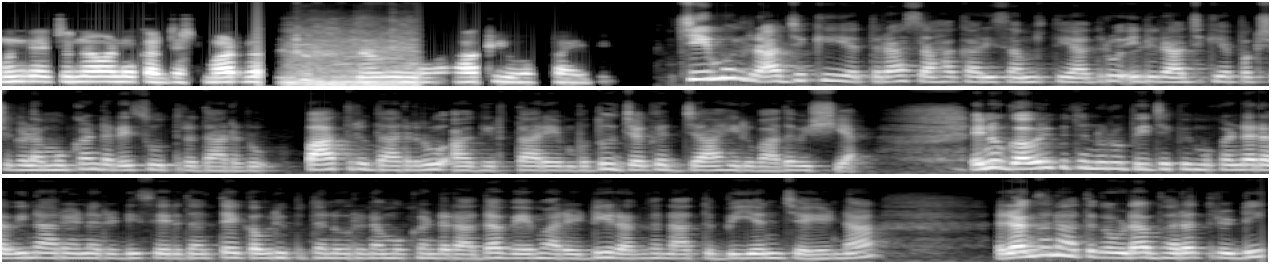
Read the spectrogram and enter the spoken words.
ಮುಂದೆ ಚುನಾವಣೆ ಕಂಟೆಸ್ಟ್ ಮಾಡಬೇಕು. ನಾವು ಹಾಕಿ ಹೋಗ್ತಾ ಇದ್ದೀವಿ. ಚೀಮೂಲ್ ರಾಜಕೀಯತರ ಸಹಕಾರಿ ಸಂಸ್ಥೆಯಾದರೂ ಇಲ್ಲಿ ರಾಜಕೀಯ ಪಕ್ಷಗಳ ಮುಖಂಡರೇ ಸೂತ್ರಧಾರರು ಪಾತ್ರದಾರರು ಆಗಿರ್ತಾರೆ ಎಂಬುದು ಜಗಜ್ಜಾಹಿರವಾದ ವಿಷಯ. ಇನ್ನು ಗೌರಿಬಿದನೂರು ಬಿಜೆಪಿ ಮುಖಂಡ ರವಿನಾರಾಯಣ ರೆಡ್ಡಿ ಸೇರಿದಂತೆ ಗೌರಿಬಿದನೂರಿನ ಮುಖಂಡರಾದ ವೇಮಾರೆಡ್ಡಿ ರಂಗನಾಥ್ ಬಿಎನ್ ಜಯಣ್ಣ ರಂಗನಾಥಗೌಡ ಭರತ್ ರೆಡ್ಡಿ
